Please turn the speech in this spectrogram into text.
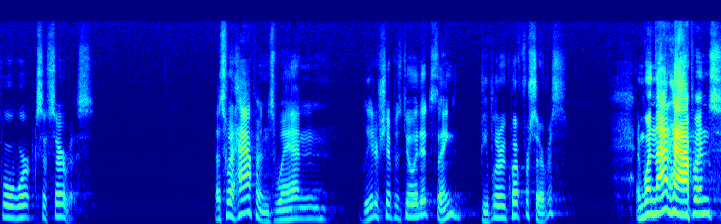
for works of service. That's what happens when leadership is doing its thing. People are equipped for service. And when that happens,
